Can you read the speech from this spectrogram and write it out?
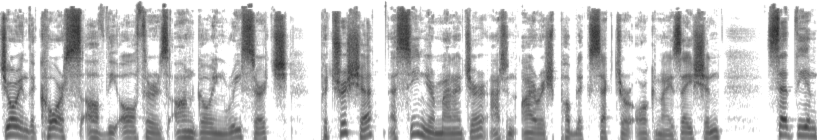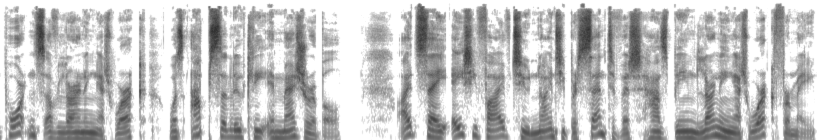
During the course of the author's ongoing research, Patricia, a senior manager at an Irish public sector organisation, said the importance of learning at work was absolutely immeasurable. I'd say 85 to 90% of it has been learning at work for me.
